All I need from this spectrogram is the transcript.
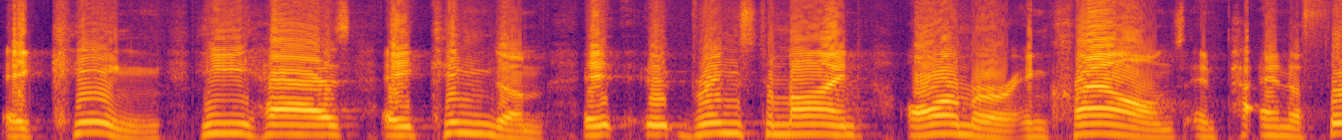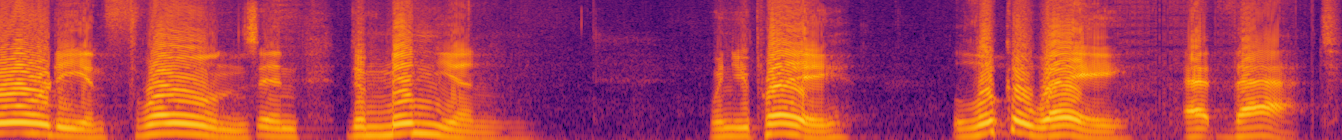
a king. He has a kingdom. It, it brings to mind armor and crowns and, and authority and thrones and dominion. When you pray, look away at that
